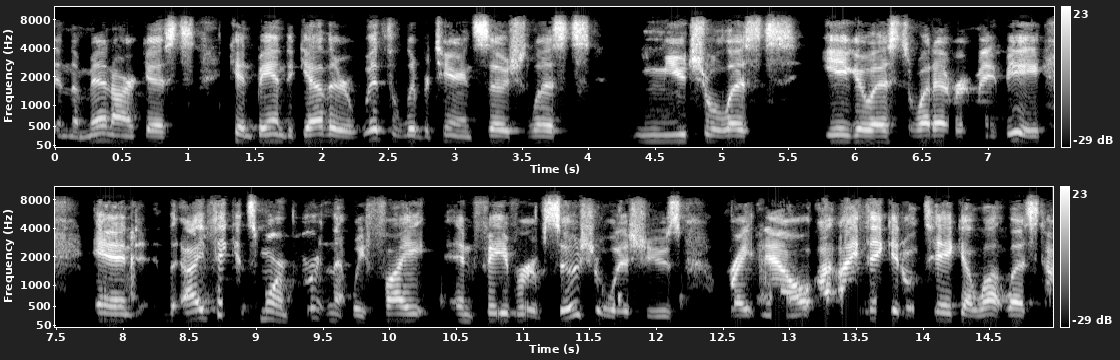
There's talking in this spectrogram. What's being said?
and the minarchists can band together with the libertarian socialists, mutualists, egoists, whatever it may be. And I think it's more important that we fight in favor of social issues right now. I, think it'll take a lot less time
